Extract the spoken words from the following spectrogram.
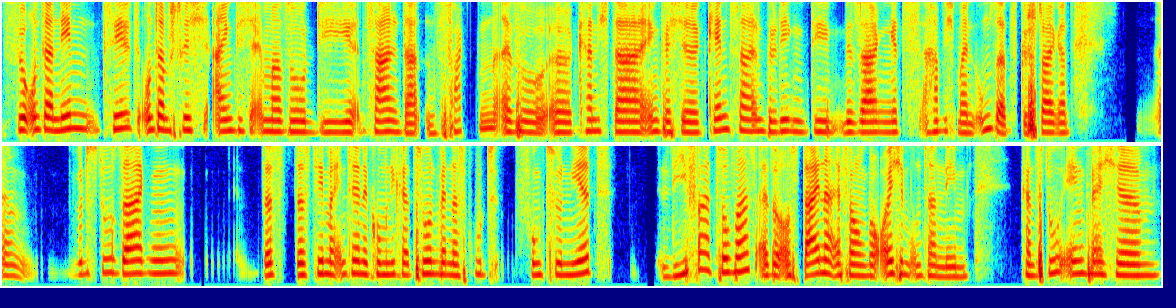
für Unternehmen zählt unterm Strich eigentlich immer so die Zahlen, Daten, Fakten. Also äh, kann ich da irgendwelche Kennzahlen belegen, die mir sagen, jetzt habe ich meinen Umsatz gesteigert. Ähm, würdest du sagen, dass das Thema interne Kommunikation, wenn das gut funktioniert, liefert sowas? Also aus deiner Erfahrung bei euch im Unternehmen, kannst du irgendwelche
